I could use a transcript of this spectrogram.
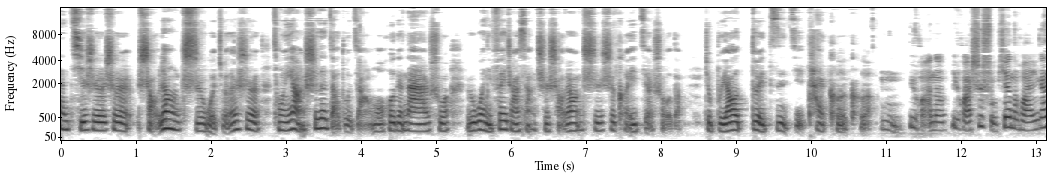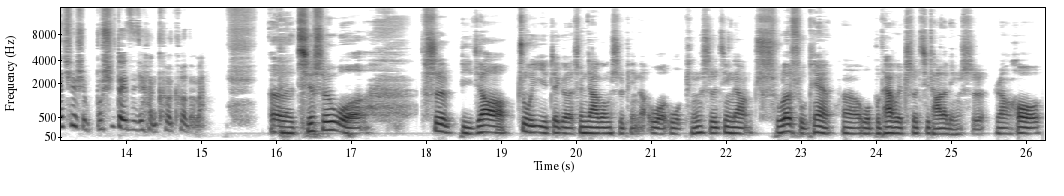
但其实是少量吃，我觉得是从营养师的角度讲，我会跟大家说，如果你非常想吃，少量吃是可以接受的，就不要对自己太苛刻。嗯，玉华呢？玉华吃薯片的话，应该确实不是对自己很苛刻的吧？呃，其实我。是比较注意这个深加工食品的。我我平时尽量除了薯片，呃，我不太会吃其他的零食。然后，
